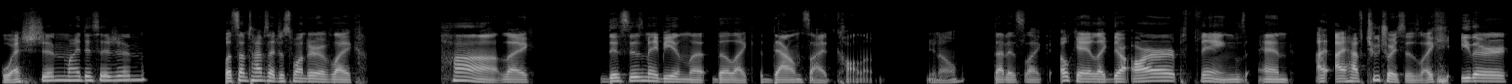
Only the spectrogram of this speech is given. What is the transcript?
question my decision, but sometimes I just wonder if like, huh, like this is maybe in the, the like downside column, you know, that is like okay, like there are things, and I I have two choices, like either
